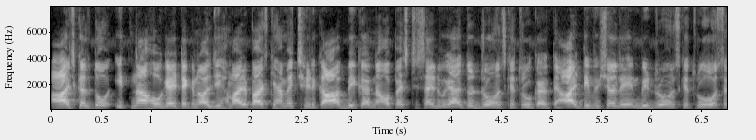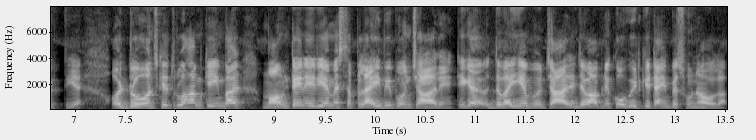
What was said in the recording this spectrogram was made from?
आजकल तो इतना हो गया टेक्नोलॉजी हमारे पास कि हमें छिड़काव भी करना हो पेस्टिसाइड वगैरह तो ड्रोन्स के थ्रू करते हैं। आर्टिफिशियल रेन भी ड्रोन्स के थ्रू हो सकती है। और ड्रोन्स के थ्रू हम कई बार माउंटेन एरिया में सप्लाई भी पहुँचा रहे हैं, ठीक है? दवाइयाँ पहुँचा रहे हैं, जब आपने कोविड के टाइम पर सुना होगा।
